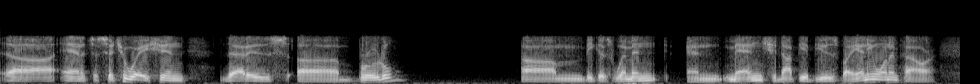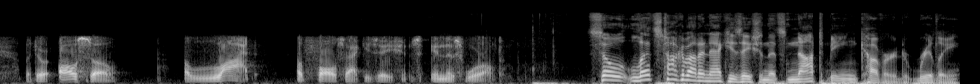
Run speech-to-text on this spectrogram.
Uh, and it's a situation that is uh, brutal, um, because women and men should not be abused by anyone in power. But there are also a lot of false accusations in this world. So let's talk about an accusation that's not being covered, really.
